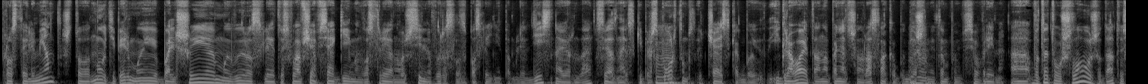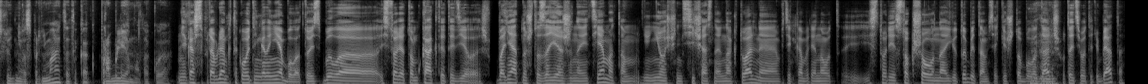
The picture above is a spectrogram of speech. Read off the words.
просто элемент, что, ну, теперь мы большие, мы выросли, то есть вообще вся game -индустрия, она очень сильно выросла за последние там лет 10, наверное, да, связанная с киберспортом, mm-hmm. часть как бы игровая, это она, понятно, что она росла как бы бешеными mm-hmm. темпами все время. А вот это ушло уже, да, то есть люди не воспринимают это как проблему такую. Мне кажется, проблем такого никогда не было, то есть была история о том, как ты это делаешь. Понятно, что заезженная тема, там, не, не очень сейчас, наверное, актуальная в декабре, но вот история с ток-шоу на Ютубе, там всякие, что было угу. дальше. Вот эти вот ребята,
